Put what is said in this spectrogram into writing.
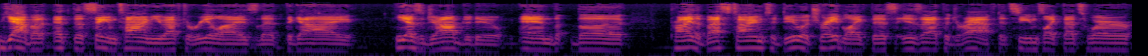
Yeah, but at the same time, you have to realize that the guy he has a job to do, and the probably the best time to do a trade like this is at the draft. It seems like that's where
